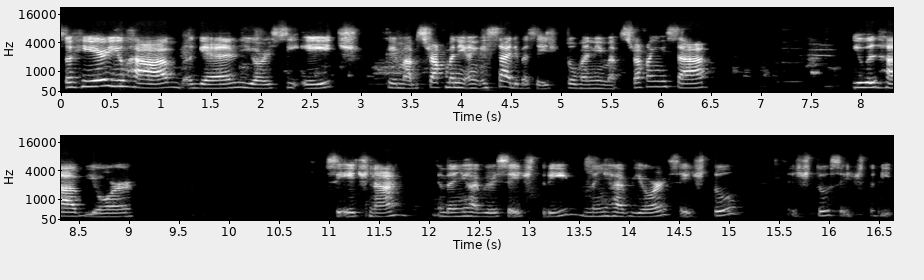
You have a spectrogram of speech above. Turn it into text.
So here you have, again, your CH. Okay, ma-abstract man ang isa, di ba? CH2 man ni ma-abstract ang isa. You will have your CH na. And then you have your CH3. And then you have your CH2, CH2, CH3.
